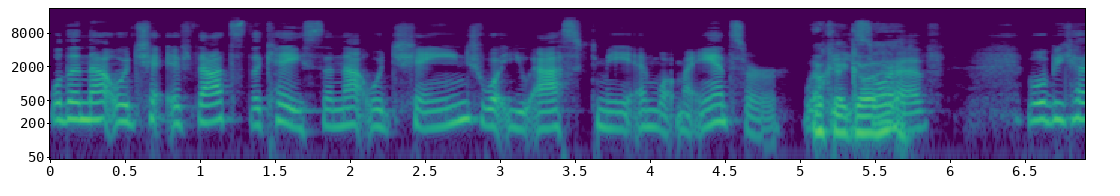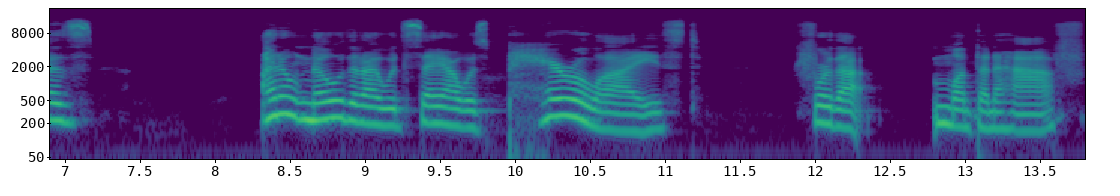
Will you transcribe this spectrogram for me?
Well, then that would, cha- if that's the case, then that would change what you asked me and what my answer would Okay, be, go sort ahead. of. Well, because I don't know that I would say I was paralyzed for that month and a half.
